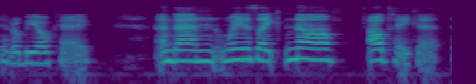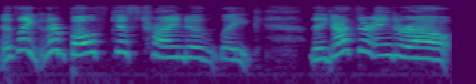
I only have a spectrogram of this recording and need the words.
It'll be okay. And then Wayne is like, no, I'll take it. It's like they're both just trying to like they got their anger out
